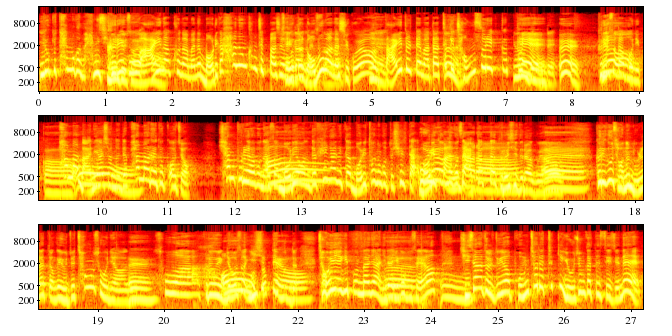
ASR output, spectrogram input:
이렇게 탈모가 많이 진행돼서요. 그리고 아이 낳고 나면은 머리가 한 움큼씩 빠지는 제가 분들 너무 그랬어요. 많으시고요. 예. 나이 들 때마다 특히 네. 정수리 끝에 데인데. 예, 그래서 이러다 보니까 파마 많이 오. 하셨는데 파마를 해도 꺼져. 샴푸를 하고 나서 아. 머리 하는데 횡하니까 머리 터는 것도 싫다. 머리 감는 안 것도. 아깝다 그러시더라고요. 예. 그리고 저는 놀랐던 게 요즘 청소년, 네. 소아, 그리고 어우, 여성 20대 어떡해요. 분들. 저희 얘기뿐만이 아니라 네. 이거 보세요. 음. 기사들도요, 봄철에 특히 요즘 같은 시즌에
